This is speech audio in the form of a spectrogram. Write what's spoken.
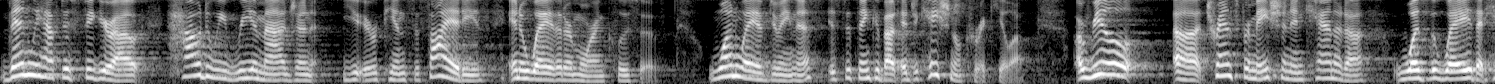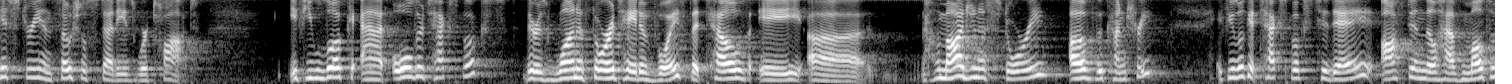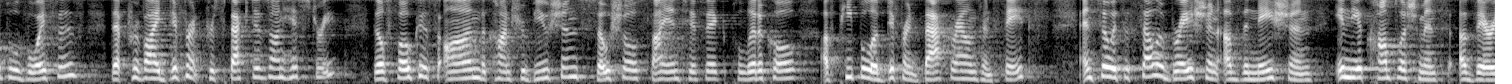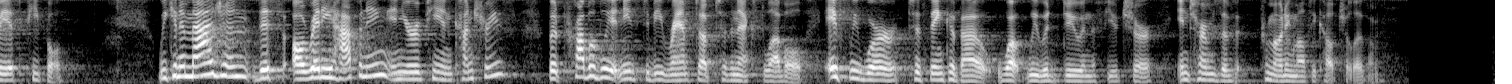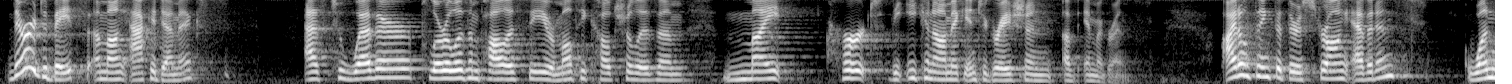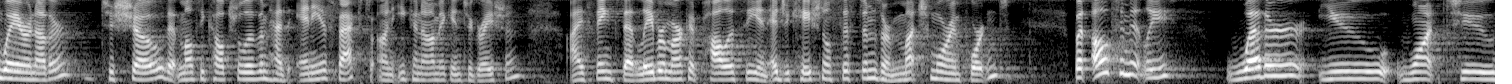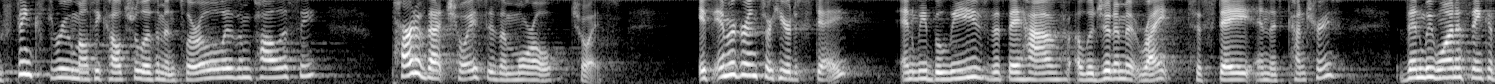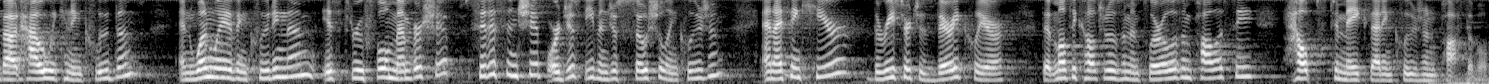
then we have to figure out how do we reimagine European societies in a way that are more inclusive. One way of doing this is to think about educational curricula. A real uh, transformation in Canada was the way that history and social studies were taught. If you look at older textbooks, there is one authoritative voice that tells a uh, homogenous story of the country. If you look at textbooks today, often they'll have multiple voices that provide different perspectives on history. They'll focus on the contributions, social, scientific, political, of people of different backgrounds and faiths. And so it's a celebration of the nation in the accomplishments of various people. We can imagine this already happening in European countries, but probably it needs to be ramped up to the next level if we were to think about what we would do in the future in terms of promoting multiculturalism. There are debates among academics as to whether pluralism policy or multiculturalism might hurt the economic integration of immigrants. I don't think that there's strong evidence one way or another to show that multiculturalism has any effect on economic integration. I think that labor market policy and educational systems are much more important. But ultimately, whether you want to think through multiculturalism and pluralism policy, part of that choice is a moral choice. If immigrants are here to stay, and we believe that they have a legitimate right to stay in the country, then we want to think about how we can include them. And one way of including them is through full membership, citizenship, or just even just social inclusion. And I think here, the research is very clear that multiculturalism and pluralism policy helps to make that inclusion possible.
